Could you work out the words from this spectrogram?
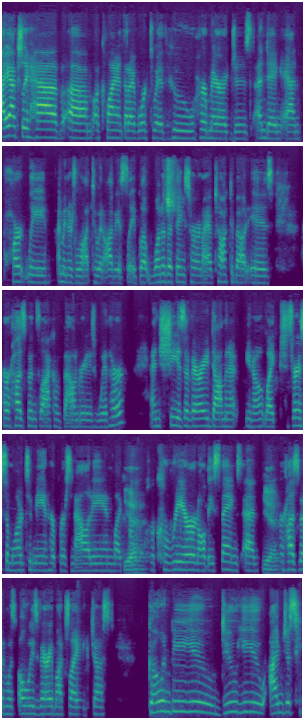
I actually have um, a client that I've worked with who her marriage is ending, and partly, I mean, there's a lot to it, obviously, but one of the things her and I have talked about is her husband's lack of boundaries with her and she is a very dominant you know like she's very similar to me in her personality and like yeah. her, her, career and all these things and yeah. her husband was always very much like just go and be you do you i'm just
